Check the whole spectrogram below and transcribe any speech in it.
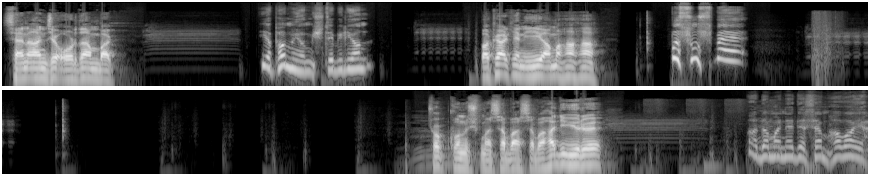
Sen anca oradan bak. Yapamıyorum işte biliyorsun. Bakarken iyi ama ha ha. Bu sus be. Çok konuşma sabah sabah. Hadi yürü. Adama ne desem havaya.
